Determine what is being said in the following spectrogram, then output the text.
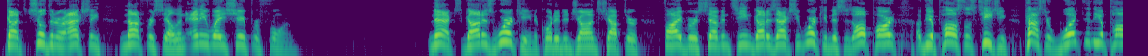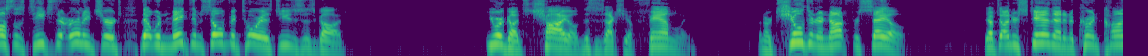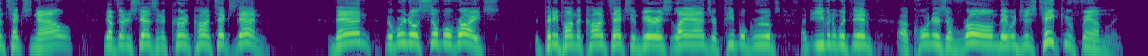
God's children are actually not for sale in any way, shape, or form. Next, God is working, according to John's chapter 5, verse 17. God is actually working. This is all part of the apostles' teaching. Pastor, what did the apostles teach the early church that would make them so victorious? Jesus is God. You are God's child. This is actually a family. And our children are not for sale. You have to understand that in a current context now. You have to understand this in a current context then. Then there were no civil rights, depending upon the context in various lands or people groups, and even within uh, corners of Rome, they would just take your family.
